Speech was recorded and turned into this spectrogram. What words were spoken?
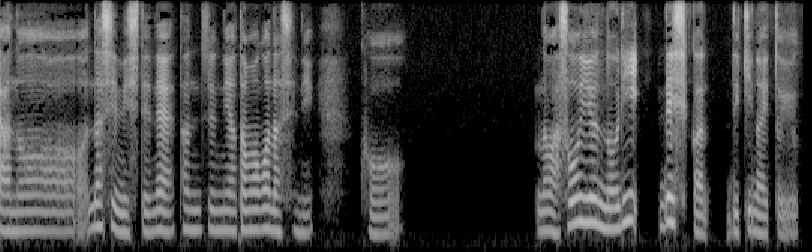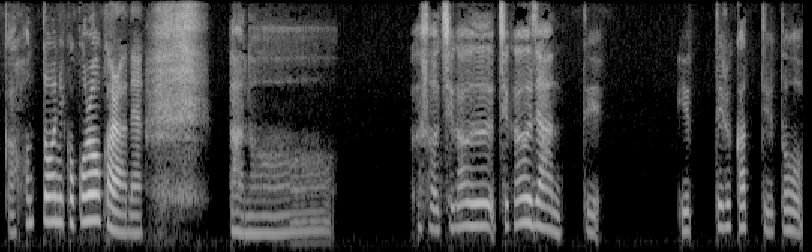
あのー、なしにしてね、単純に頭ごなしに、こう、まあそういうノリでしかできないというか、本当に心からね、あのー、そう、違う、違うじゃんって言ってるかっていうと、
